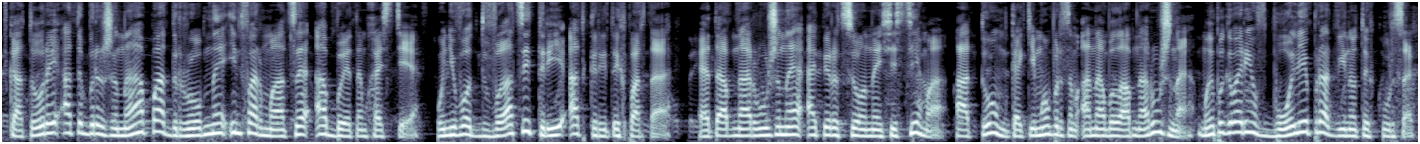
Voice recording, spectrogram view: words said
в которой отображена подробная информация об этом хосте. У него 23 открытых порта. Это обнаруженная операционная система. О том, каким образом она была обнаружена, мы поговорим в более продвинутых курсах.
